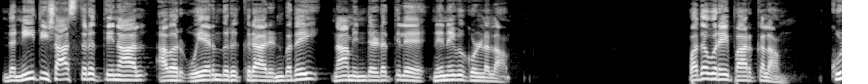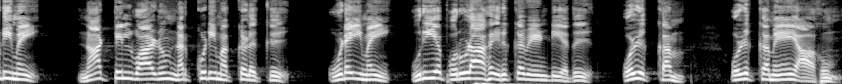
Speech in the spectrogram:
இந்த நீதி சாஸ்திரத்தினால் அவர் உயர்ந்திருக்கிறார் என்பதை நாம் இந்த இடத்திலே நினைவு கொள்ளலாம். பதவுரை பார்க்கலாம். குடிமை நாட்டில் வாழும் நற்குடி மக்களுக்கு உடைமை உரிய பொருளாக இருக்க வேண்டியது. ஒழுக்கம் ஒழுக்கமேயாகும்.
